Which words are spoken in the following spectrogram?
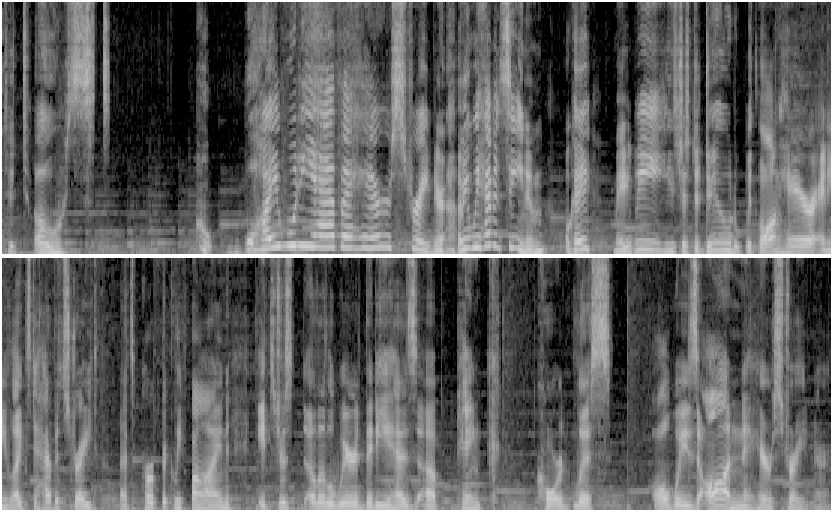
to toast. Why would he have a hair straightener? I mean, we haven't seen him, okay? Maybe he's just a dude with long hair and he likes to have it straight. That's perfectly fine. It's just a little weird that he has a pink, cordless, always on hair straightener.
